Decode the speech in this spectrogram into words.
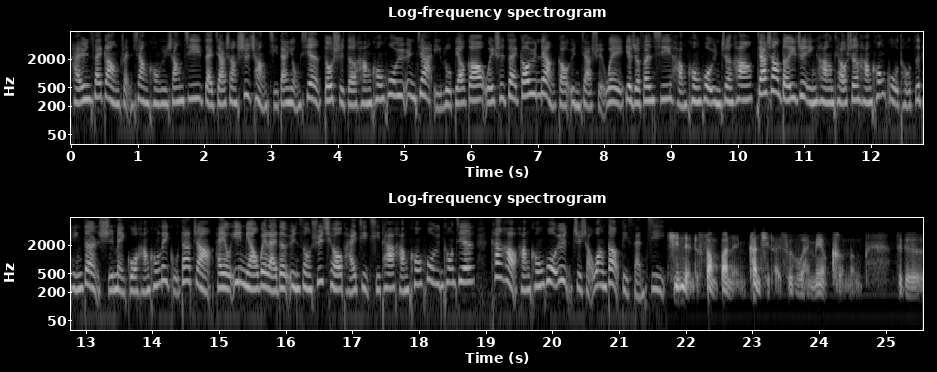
海运塞港转向空运商机，再加上市场急单涌现，都使得航空货运运价一路飙高，维持在高运量、高运价水位。业者分析，航空货运正夯，加上德意志银行调升航空股投资平等，使美国航空类股大涨，还有疫苗未来的运送需求排挤其他航空货运空间，看好航空货运至少望到第三季。今年的上半年看起来似乎还没有可能。这个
